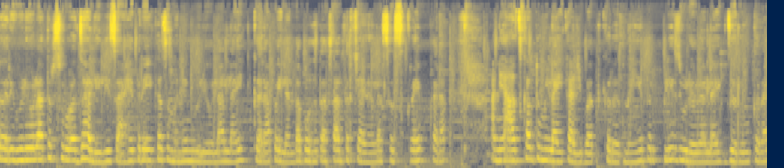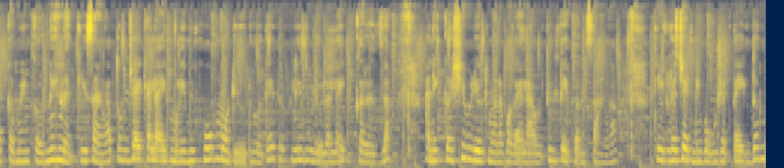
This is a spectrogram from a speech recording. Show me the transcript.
तर व्हिडिओला तर सुरुवात झालेलीच आहे तर एकच म्हणेन व्हिडिओला लाईक करा. पहिल्यांदा बघत असाल तर चॅनलला सबस्क्राईब करा. आणि आजकाल तुम्ही लाईक अजिबात करत नाही आहे तर प्लीज व्हिडिओला लाईक जरूर करा. कमेंट करूनही नक्की सांगा. तुमच्या एका लाईकमुळे मी खूप मोटिवेट होते तर प्लीज व्हिडिओला लाईक करत जा. आणि कशी व्हिडिओ तुम्हाला बघायला आवडतील ते पण सांगा. तर इकडे चटणी बघू शकता एकदम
